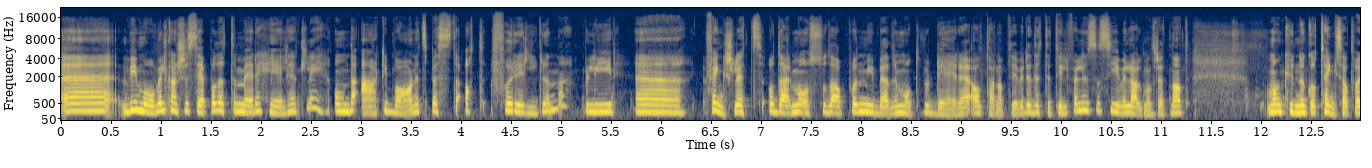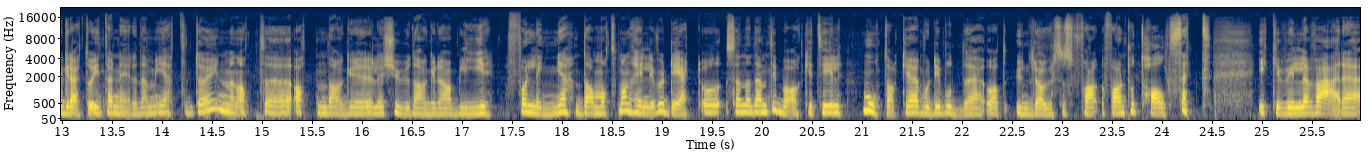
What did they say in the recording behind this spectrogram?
Eh, vi må vel kanskje se på dette mer helhetlig. Om det er til barnets beste at foreldrene blir eh, fengslet. Og dermed også da på en mye bedre måte vurdere alternativer. I dette tilfellet så sier vel lagmannsretten at man kunne godt tenke seg at det var greit å internere dem i ett døgn, men at 18 eh, dager eller 20 dager da blir for lenge. Da måtte man heller vurdert å sende dem tilbake til mottaket hvor de bodde, og at unndragelsesfaren totalt sett ikke ville være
